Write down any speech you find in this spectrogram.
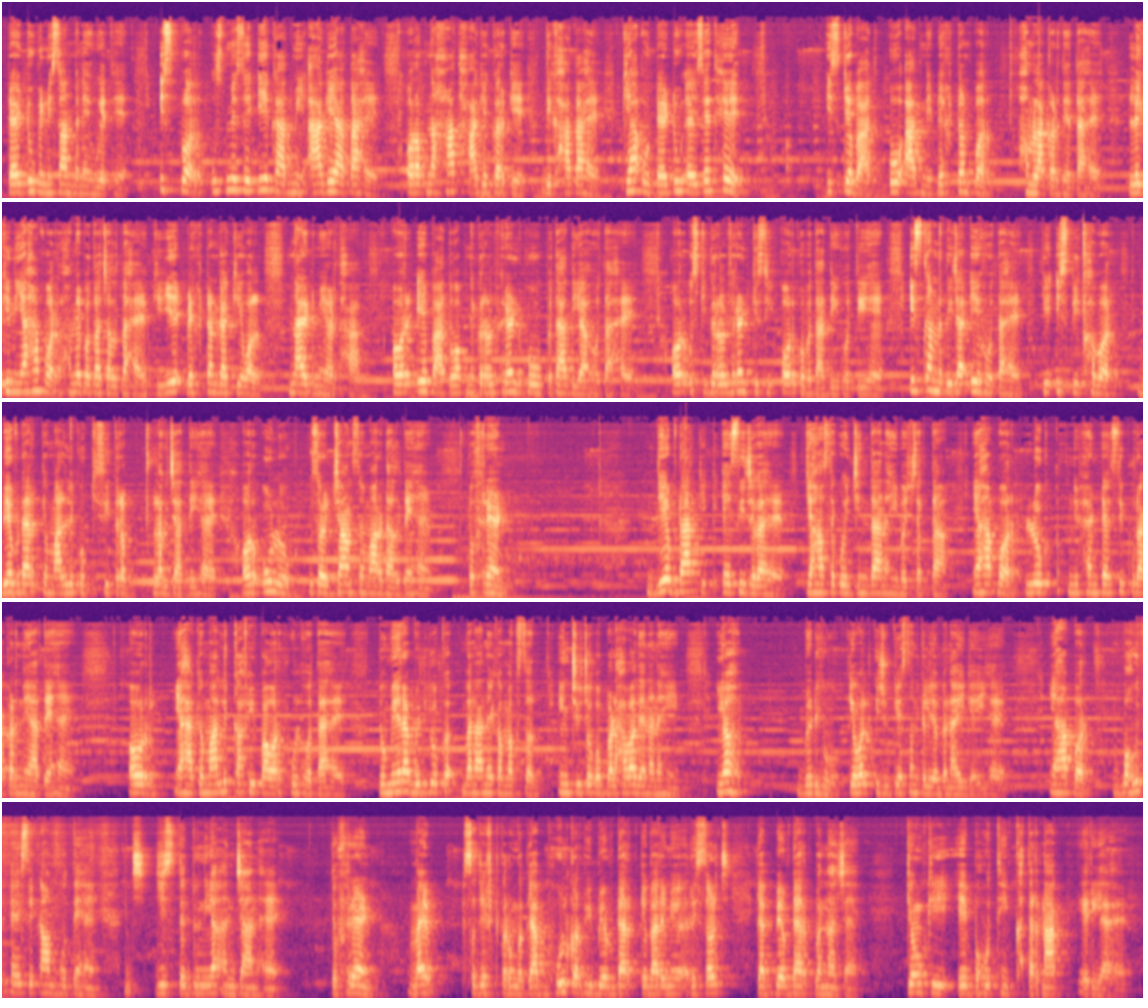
टैटू के निशान बने हुए थे। इस पर उसमें से एक आदमी आगे आता है और अपना हाथ आगे करके दिखाता है, क्या वो टैटू ऐसे थे? इसके बाद वो आदमी बेक्टन पर हमला कर देता है। लेकिन यहाँ पर हमें पता चलता है कि ये पेक्टन का केवल नाइटमेयर था और ये बात वो अपने गर्लफ्रेंड को बता दिया होता है और उसकी गर्लफ्रेंड किसी और को बता दी होती है। इसका नतीजा ये होता है कि इसकी खबर वेबडार्क के मालिक को किसी तरफ़ लग जाती है और वो लोग उसे जान से मार डालते हैं। तो फ्रेंड वेब डार्क एक ऐसी जगह है जहाँ से कोई ज़िंदा नहीं बच सकता। यहाँ पर लोग अपनी फैंटेसी पूरा करने आते हैं। और यहाँ के मालिक काफ़ी पावरफुल होता है। तो मेरा वीडियो का बनाने का मकसद इन चीज़ों को बढ़ावा देना नहीं। यह वीडियो केवल एजुकेशन के लिए बनाई गई है। यहाँ पर बहुत ऐसे काम होते हैं जिससे दुनिया अनजान है। तो फ्रेंड मैं सजेस्ट करूँगा कि आप भूल कर भी वेब डार्क के बारे में रिसर्च या वेब डार्क बनना चाहें। क्योंकि ये बहुत ही खतरनाक एरिया है।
